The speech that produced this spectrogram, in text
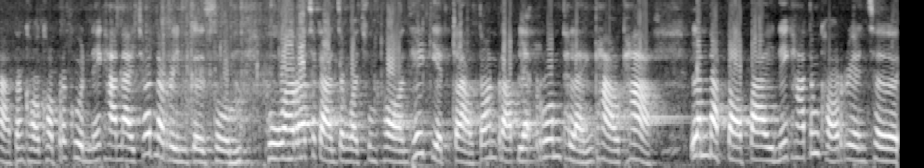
ค่ะต้องขอขอบพระคุณนะคะนายโชตนรินทร์เกิดสม ผู้ว่าราชการจังหวัดชุมพรที่ให้เกียรติกล่าวต้อนรับ และร่วมแถลงข่าวค่ะลำดับต่อไปนะคะต้องขอเรียนเชิญ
